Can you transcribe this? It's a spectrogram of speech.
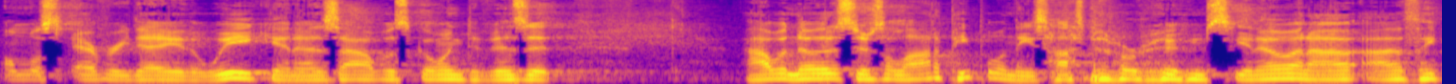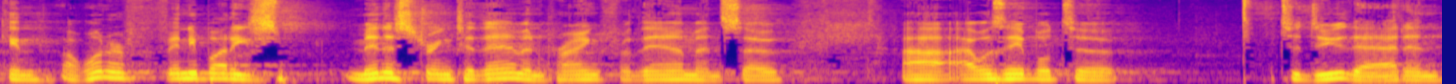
almost every day of the week. And as I was going to visit, I would notice there's a lot of people in these hospital rooms, you know, and I, I was thinking, I wonder if anybody's ministering to them and praying for them. And so uh, I was able to to do that. And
